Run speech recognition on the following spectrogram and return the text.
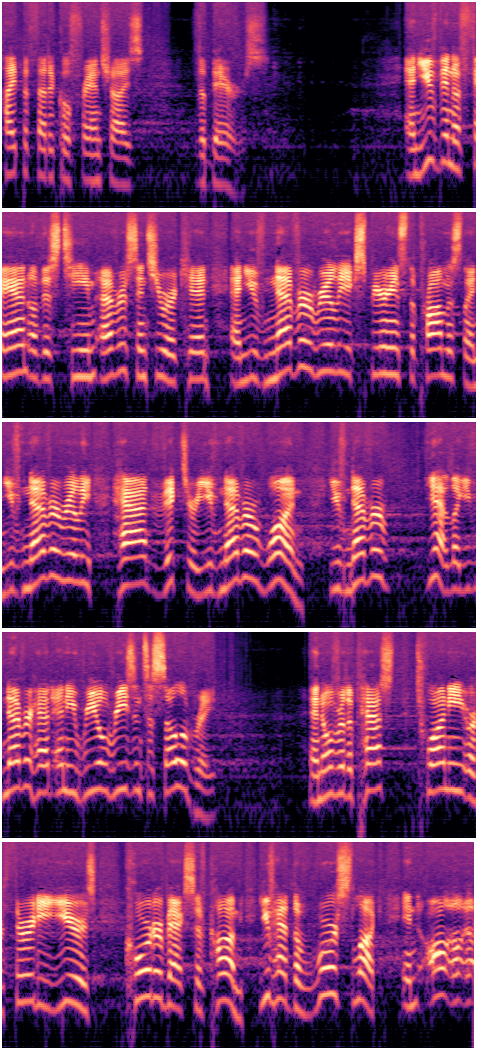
hypothetical franchise the Bears and you've been a fan of this team ever since you were a kid, and you've never really experienced the promised land. You've never really had victory. You've never won. You've never, yeah, like you've never had any real reason to celebrate. And over the past 20 or 30 years, quarterbacks have come. You've had the worst luck in all, uh,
